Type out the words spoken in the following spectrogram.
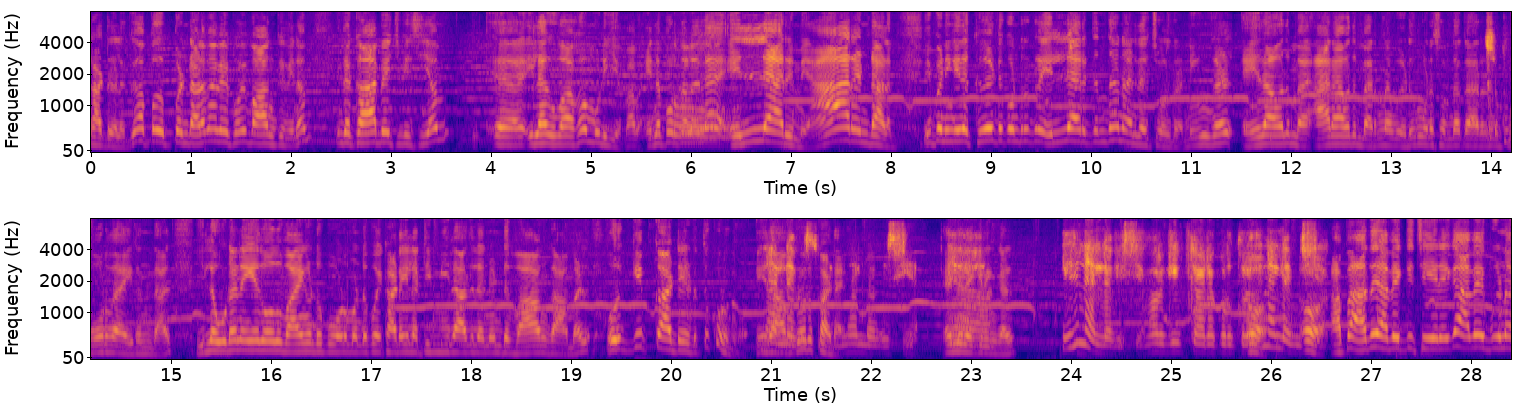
காட்டுகளுக்கு அப்போ இப்போண்டாலும் அவை போய் வாங்குவினம். இந்த காபேஜ் விஷயம் இலகுவாக முடியும். என்னை பொறுத்தளவில் எல்லாருமே யாரெண்டாலும் இப்போ நீங்கள் இதை கேட்டுக்கொண்டிருக்கிற எல்லாருக்கும் தான் நான் இதை சொல்கிறேன் நீங்கள் ஏதாவது யாராவது மரண வீடு உங்களோட சொந்தக்காரன்னு போகிறதா இருந்தால் இல்லை உடனே ஏதாவது வாங்கிட்டு போகணுமென்று போய் கடையில் டிம்மியில் அதில் நின்று வாங்காமல் ஒரு கிஃப்ட் கார்ட்டை எடுத்து கொடுக்கணும். ஏதாவது ஒரு கடை. என்ன நினைக்கிறீங்க இது நல்ல விஷயம். ஒரு கிஃப்ட் கார்டை கொடுக்கறது நல்ல விஷயம். அப்போ அது அவைக்கு செய்கிறீங்க அவை வீணா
